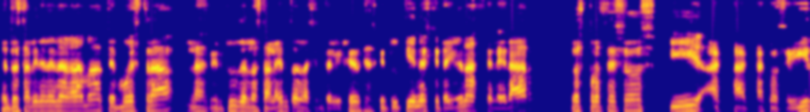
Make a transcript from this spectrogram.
Entonces también el enagrama te muestra las virtudes, los talentos, las inteligencias que tú tienes que te ayudan a acelerar los procesos y a, conseguir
